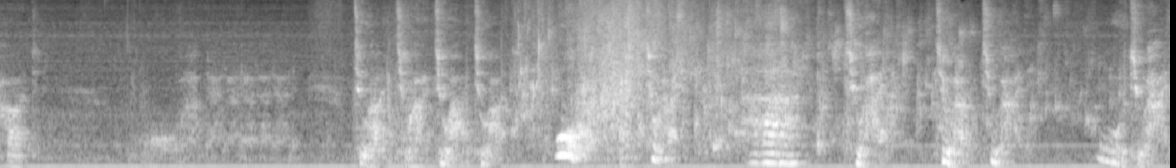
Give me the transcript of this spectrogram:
Hot. Too hot, too hot, too hot, too hot. Whoa, too hot. Ah, too hot, too hot, too hot. Oh, too hot.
